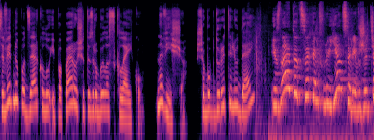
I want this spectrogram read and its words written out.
Це видно по дзеркалу і паперу, що ти зробила склейку. Навіщо? Щоб обдурити людей? І знаєте, цих інфлюєнсерів життя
